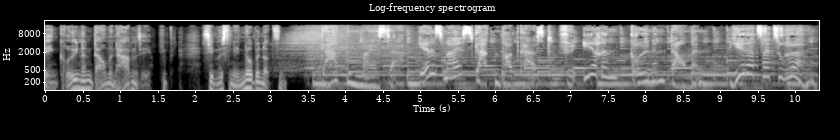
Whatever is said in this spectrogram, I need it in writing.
den grünen Daumen haben Sie. Sie müssen ihn nur benutzen. Gartenmeister. Jens Mais Gartenpodcast. Für Ihren grünen Daumen. Jederzeit zu hören.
